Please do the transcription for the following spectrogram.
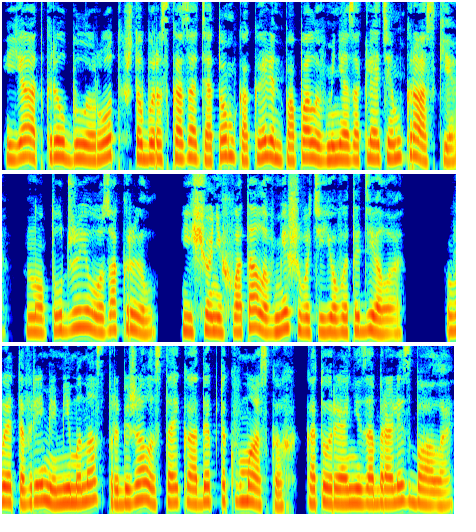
Я открыл было рот, чтобы рассказать о том, как Эллен попала в меня заклятием краски, но тут же его закрыл. Еще не хватало вмешивать ее в это дело. В это время мимо нас пробежала стайка адепток в масках, которые они забрали с бала,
